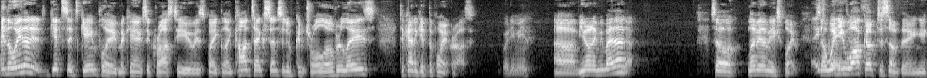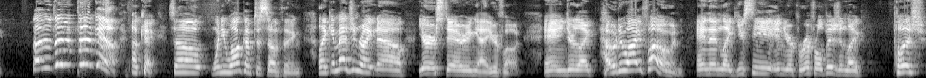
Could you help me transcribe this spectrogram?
and the way that it gets its gameplay mechanics across to you is like like context sensitive control overlays to kind of get the point across. What do you mean? Um, you know what I mean by that? No. So let me let me explain. so when you walk us. up to something, let me, let me pick it up. Okay, so when you walk up to something, like imagine right now you're staring at your phone and you're like, "How do I phone?" And then like you see in your peripheral vision, like push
